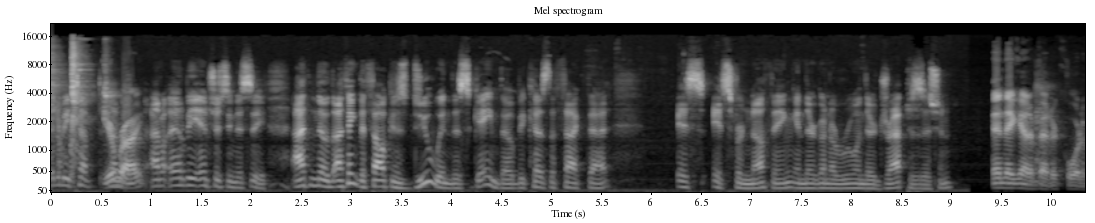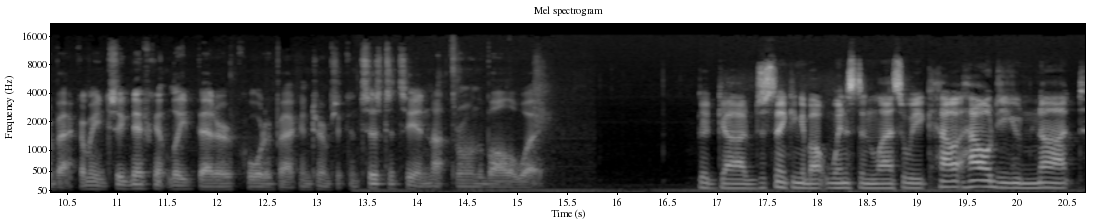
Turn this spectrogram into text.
it'll be tough. You're right. it'll be interesting to see. I know. I think the Falcons do win this game though, because the fact that it's it's for nothing, and they're going to ruin their draft position. And they got a better quarterback. I mean, significantly better quarterback in terms of consistency and not throwing the ball away. Good God! Just thinking about Winston last week. How how do you not?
